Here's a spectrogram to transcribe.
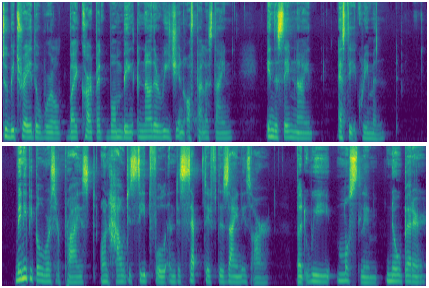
to betray the world by carpet bombing another region of Palestine in the same night as the agreement. Many people were surprised on how deceitful and deceptive the Zionists are, but we Muslim know better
